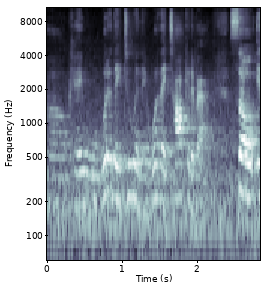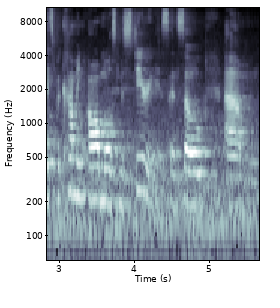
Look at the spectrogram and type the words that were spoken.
Uh, okay, well, what are they doing there? What are they talking about? So it's becoming almost mysterious. And so um,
